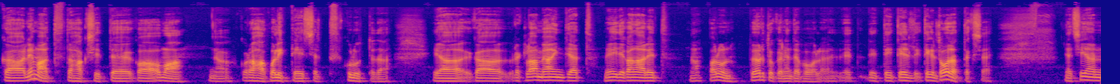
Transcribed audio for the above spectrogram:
ka nemad tahaksid ka oma noh, raha kvaliteetselt kulutada. ja ka reklaamiandjad, meediakanalid, noh, palun pöörduge nende poole, et neid teil tegelikult oodatakse. Et siin on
